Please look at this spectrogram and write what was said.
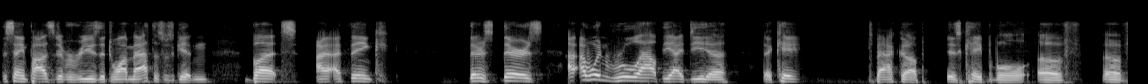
the same positive reviews that D'Wan Mathis was getting. But I, I think there's there's I, I, wouldn't rule out the idea that Kate's backup is capable of of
